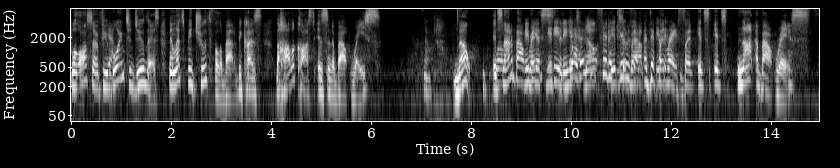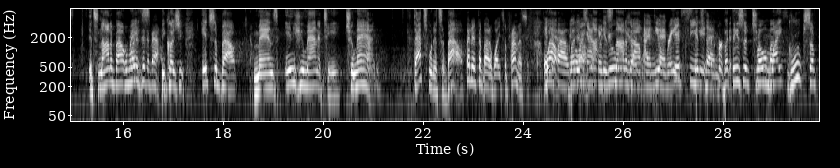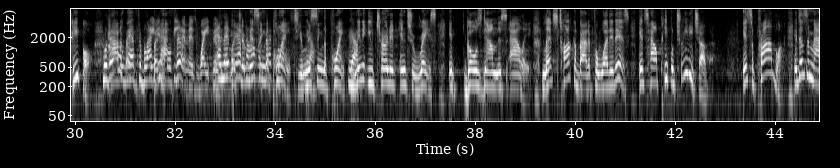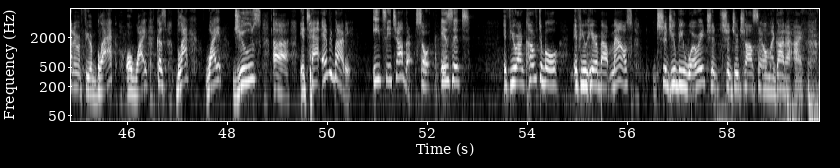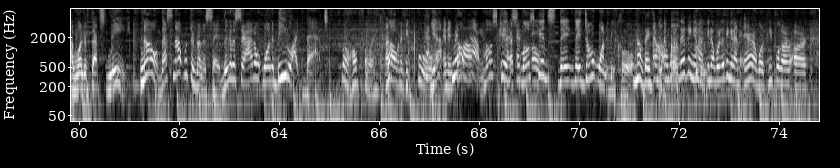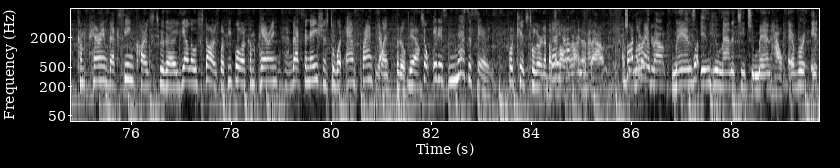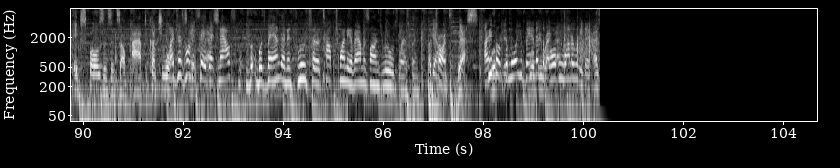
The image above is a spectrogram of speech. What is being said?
Well, also, if you're Yeah. going to do this, then let's be truthful about it because the Holocaust isn't about race. No. No, it's Well, not about maybe race. ethnicity. Well, they no, consider it's Jews about a different but- race. But it's it's not about race. It's not about Well, race. is it about? Because you, it's about man's inhumanity to man. That's what it's about. But it's about white supremacy. It's Well, about but going it's not- it's Jews not about and, ideal and race. gypsies It's- and but these are two Romas. white groups of people. Well, they How were do we- after black They but didn't people see too. them as white And they were But after you're missing the homosexuals. point. You're Yeah. missing the point. Yeah. The minute you turn it into race, it goes down this alley. Let's talk about it for what it is. It's how people treat each other. It's a problem. It doesn't matter if you're black or white, because black, white, Jews, uh, Ita- everybody eats each other. So is it, if you're uncomfortable, if you hear about Maus, should you be worried? Should, should your child say, oh my God, I, I, I wonder if that's me? No, that's not what they're gonna say. They're gonna say, I don't wanna be like that. Well, hopefully. I Well, want to be cool. Yeah, And well, entertaining. yeah, most kids, And- most oh. kids, they, they don't want to be cruel. No, they don't. and we're living in a, you know, we're living in an era where people are, are comparing vaccine cards to the yellow stars, where people are comparing mm-hmm. vaccinations to what Anne Frank Yeah. went through. Yeah. So it is necessary for kids to learn about They the have Holocaust. learn about And to learn way- about man's What- inhumanity to man, however it exposes itself. I have to cut you off. I just want to Take say that fast. Maus b- was banned and it flew to top 20 of Amazon's rules last week, of Yeah. charts. Yes. People, We'll- the more you ban we'll it, be the right more back. we want to read it.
